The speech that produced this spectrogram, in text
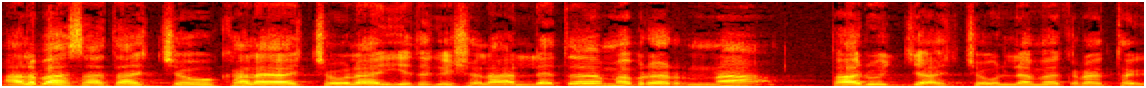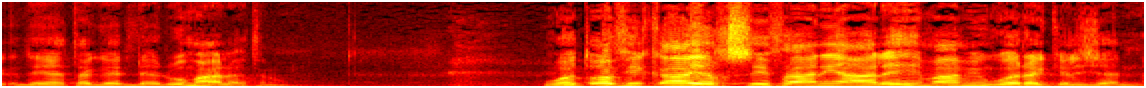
አልባሳታቸው ከላያቸው ላይ እየተገሸላለጠ መብረርና ባዶ እጃቸውን ለመቅረት የተገደዱ ማለት ነው ወጦፊቃ የክሲፋኒ አለህማ ሚን ልጀና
